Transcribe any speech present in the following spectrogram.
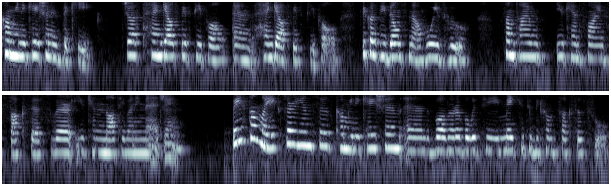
Communication is the key. Just hang out with people and hang out with people because you don't know who is who. Sometimes you can find success where you cannot even imagine. Based on my experiences, communication and vulnerability make you to become successful.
